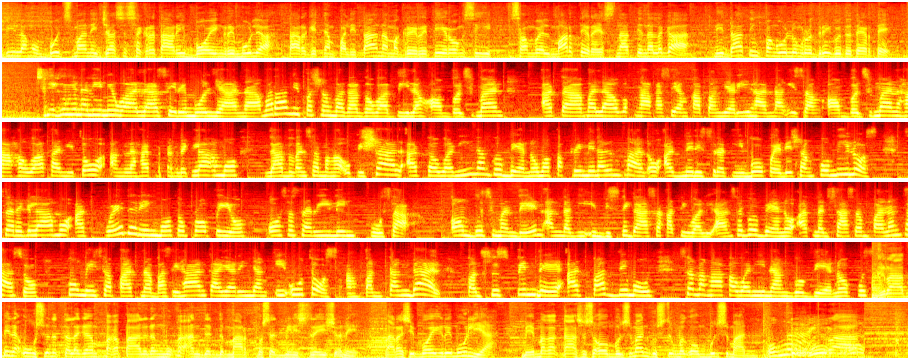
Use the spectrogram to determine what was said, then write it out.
Bilang ombudsman ni Justice Secretary Boying Rimulya. Target niyang palitan na magre-retirong si Samuel Martires na tinalaga ni dating Pangulong Rodrigo Duterte. Hindi naniniwala si Remulla na marami pa siyang magagawa bilang ombudsman at ah, malawak nga kasi ang kapangyarihan ng isang ombudsman. Hahawakan nito ang lahat ng reklamo laban sa mga opisyal at kawani ng gobyerno mapakriminal man o administratibo. Pwede siyang pumilos sa reklamo at pwede ring motopropyo o sa sariling pusa. Ombudsman din ang nag-iimbestiga sa katiwalian sa gobyerno at nagsasampa ng kaso kung may sapat na basihan kaya rin niyang iutos ang pagtanggal, pagsuspinde at pag-demote sa mga kawani ng gobyerno. Pus- Grabe na uso na talaga ang pakapala ng muka under the Marcos administration eh. Parang si Boying Remulla, may mga kaso sa ombudsman, gustong mag-ombudsman. Oo nga. Grabe.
